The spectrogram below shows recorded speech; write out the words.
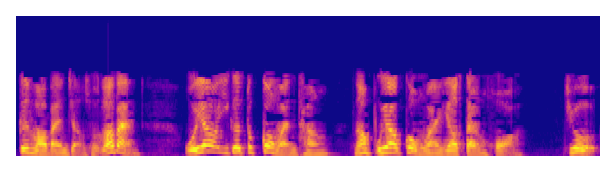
跟老板讲说：“老板，我要一个都贡丸汤，然后不要贡丸，要蛋花。”就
